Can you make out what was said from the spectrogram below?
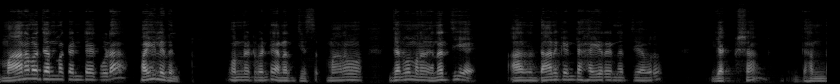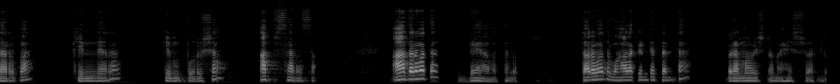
మానవ జన్మ కంటే కూడా పై లెవెల్ ఉన్నటువంటి ఎనర్జీస్. మానవ జన్మ మనం ఎనర్జీయే దానికంటే హయ్యర్ ఎనర్జీ ఎవరు? యక్ష గంధర్వ కిన్నెర కింపురుష అప్సరస. ఆ తర్వాత దేవతలు. తర్వాత వాళ్ళకంటే పెద్ద బ్రహ్మ విష్ణు మహేశ్వరులు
